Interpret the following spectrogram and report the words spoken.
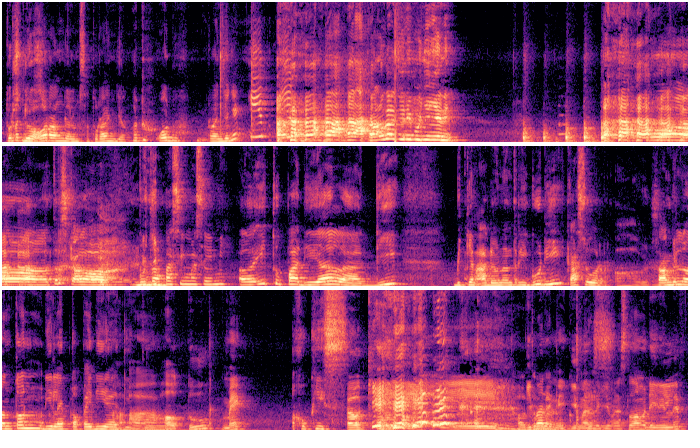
Terus dua orang dalam satu ranjang. Aduh. Waduh. Ranjangnya it. kalau nggak gini bunyinya nih. Wah, terus kalau bunyi apa sih Mas Emi? Eh, itu Pak dia lagi bikin adonan terigu di kasur Oh, bener. sambil nonton di laptopnya dia gitu Ah, how to make cookies Oke. To gimana nih? Gimana gimana? Selama daily life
